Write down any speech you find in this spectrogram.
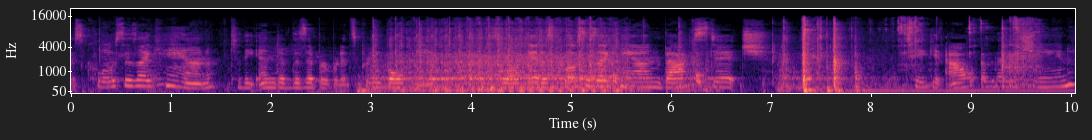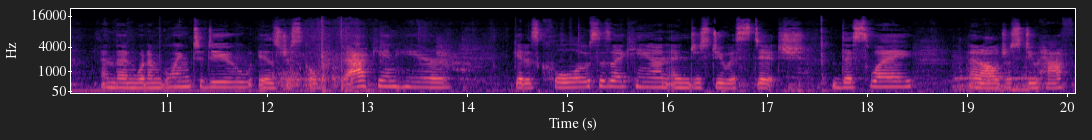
as close as I can to the end of the zipper, but it's pretty bulky. So I'll get as close as I can, back stitch, take it out of the machine, and then what I'm going to do is just go back in here, get as close as I can, and just do a stitch this way, and I'll just do half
